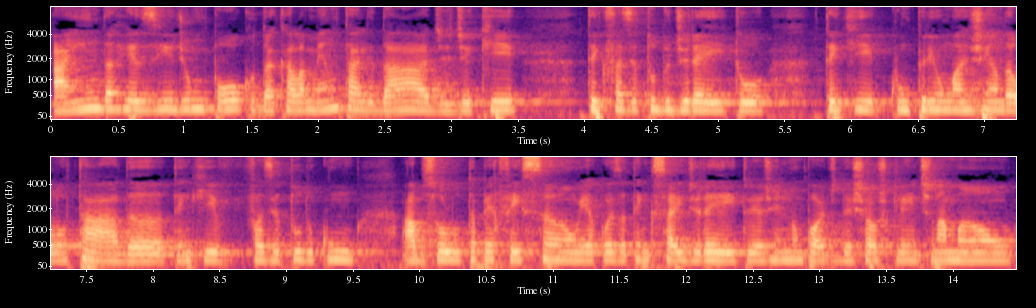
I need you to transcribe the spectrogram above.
Ainda reside um pouco daquela mentalidade de que tem que fazer tudo direito, tem que cumprir uma agenda lotada, tem que fazer tudo com absoluta perfeição e a coisa tem que sair direito e a gente não pode deixar os clientes na mão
